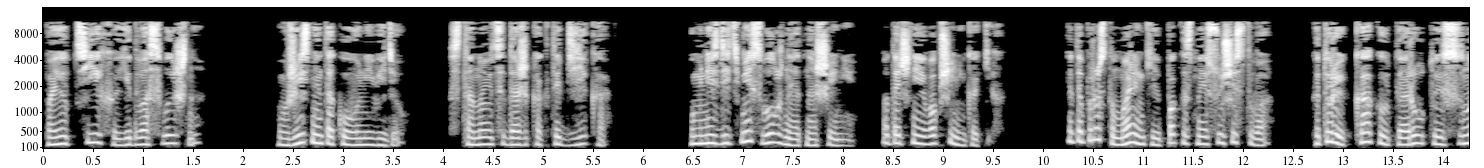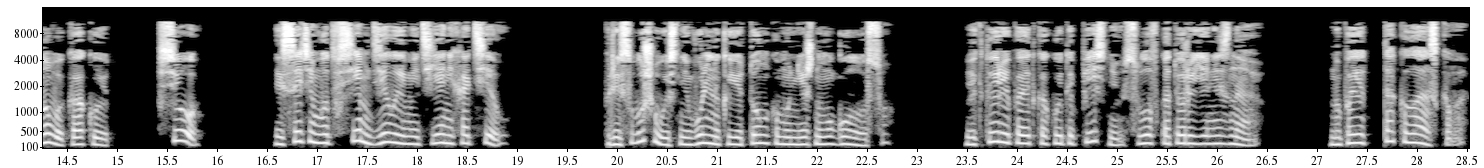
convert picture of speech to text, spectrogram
Поет тихо, едва слышно. В жизни такого не видел. Становится даже как-то дико. У меня с детьми сложные отношения, а точнее вообще никаких. Это просто маленькие пакостные существа, которые какают, орут и снова какают. Все, и с этим вот всем дело иметь я не хотел. Прислушиваюсь невольно к ее тонкому нежному голосу. Виктория поет какую-то песню, слов которой я не знаю. Но поет так ласково,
